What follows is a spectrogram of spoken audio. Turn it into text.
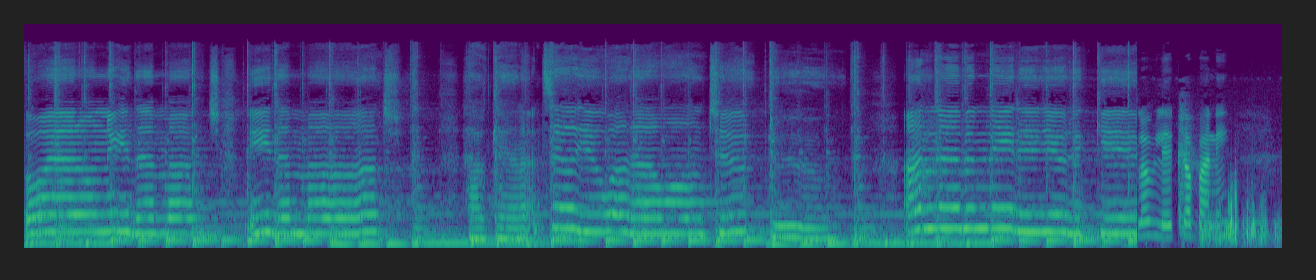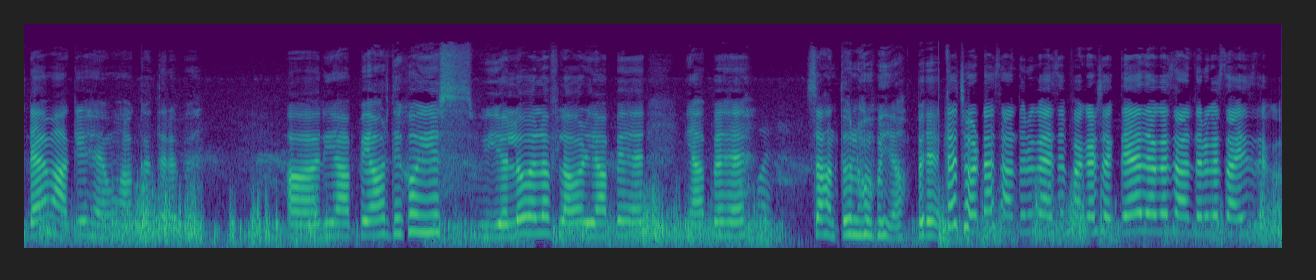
Boy, I don't need that much, need that much. How can I tell you what I want to do? I never needed you to give. मतलब लेक का पानी डैम आगे है वहाँ का तरफ़ है और यहाँ पे और देखो ये येलो वाला फ्लावर यहाँ पे है यहाँ पे है। सांतनु यहाँ पे तो छोटा सांतनु को ऐसे पकड़ सकते हैं देखो सांतनु का साइज़ देखो।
